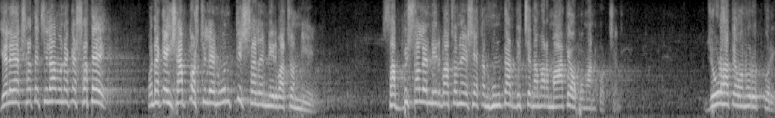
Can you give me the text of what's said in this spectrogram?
জেলে একসাথে ছিলাম অনেকের সাথে অনেকে হিসাব করছিলেন উনত্রিশ সালের নির্বাচন নিয়ে। ছাব্বিশ সালের নির্বাচনে এসে এখন হুঙ্কার দিচ্ছেন, আমার মাকে অপমান করছেন। জোড় হাতে অনুরোধ করি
